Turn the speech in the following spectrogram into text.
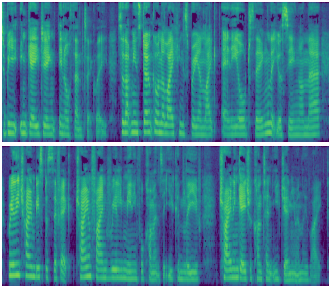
to be engaging inauthentically. So that means don't go on a liking spree and like any old thing that you're seeing on there. Really try and be specific. Try and find really meaningful comments that you can leave. Try and engage with content you genuinely like.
